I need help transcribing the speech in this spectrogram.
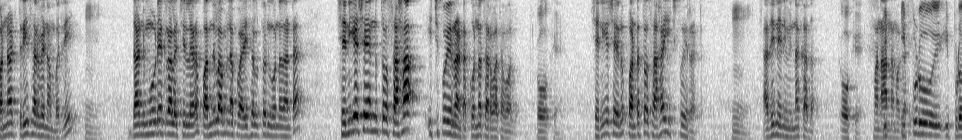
వన్ నాట్ త్రీ సర్వే నంబర్ది. ఉమ్, దాన్ని మూడు ఎకరాల చిల్లర పందులు అమ్మిన పైసలతో ఉన్నదంట శనగచేనుతో సహా ఇచ్చిపోయినరంట కొన్న తర్వాత వాళ్ళు. ఓకే. శనగచేను పంటతో సహా ఇచ్చిపోయినరంట ఉమ్, అది నేను విన్న కథ. ఓకే. మా నాన్నమ్మ. ఇప్పుడు ఇప్పుడు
